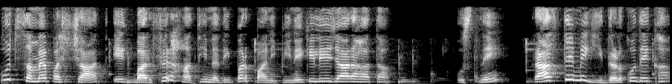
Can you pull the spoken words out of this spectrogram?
कुछ समय पश्चात एक बार फिर हाथी नदी पर पानी पीने के लिए जा रहा था। उसने रास्ते में गीदड़ को देखा।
